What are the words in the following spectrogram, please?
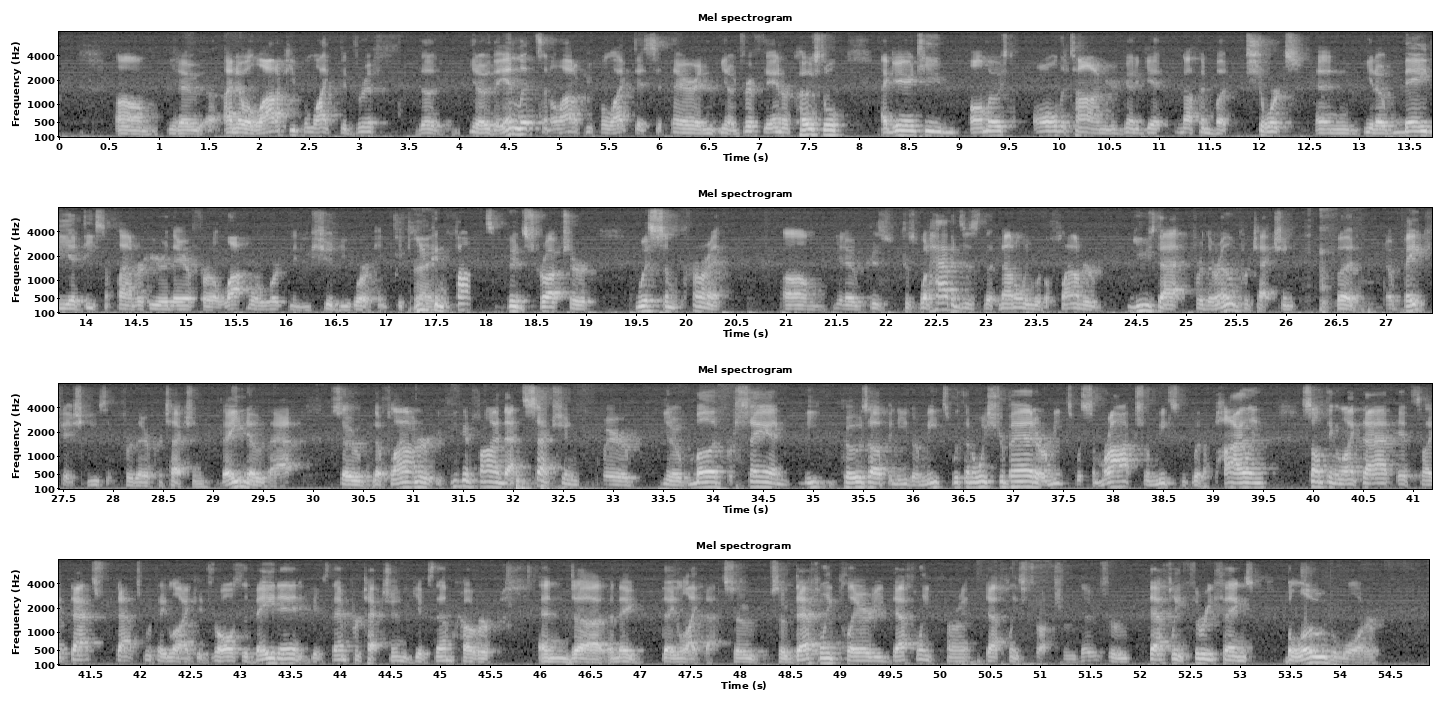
Um, you know, I know a lot of people like to drift the, you know, the inlets, and a lot of people like to sit there and you know drift the intercoastal. I guarantee you almost all the time you're going to get nothing but shorts and you know maybe a decent flounder here or there for a lot more work than you should be working. If you right. can find some good structure with some current, um, you know, because because what happens is that not only will the flounder use that for their own protection, but you know, bait fish use it for their protection. They know that. So the flounder, if you can find that section where you know, mud or sand meet, goes up and either meets with an oyster bed or meets with some rocks or meets with a piling, something like that. It's like that's that's what they like. It draws the bait in, it gives them protection, it gives them cover, and uh, and they they like that. So so definitely clarity, definitely current, definitely structure. Those are definitely three things below the water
